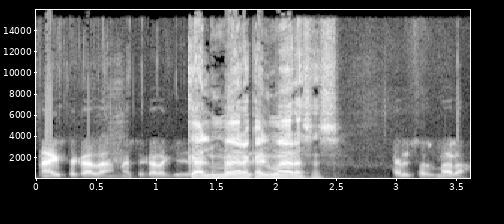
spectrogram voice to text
Να είστε καλά, να είστε καλά κύριε. Καλημέρα, καλημέρα σας. Καλή σας μέρα.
